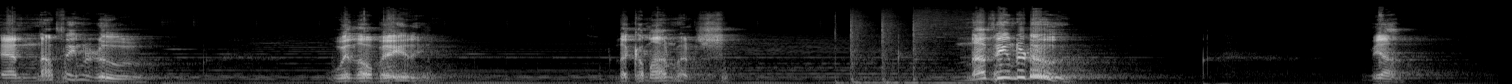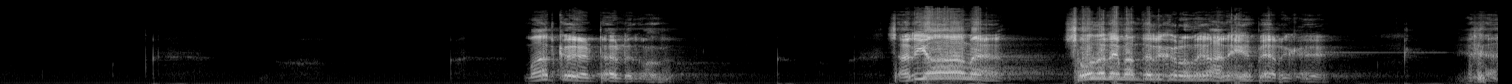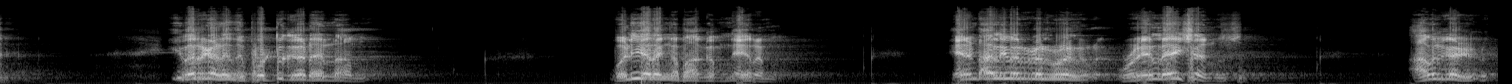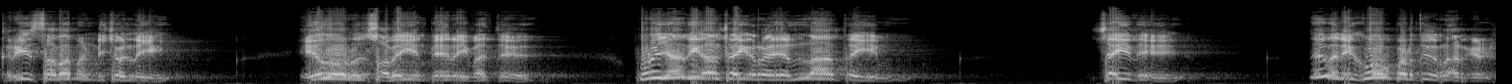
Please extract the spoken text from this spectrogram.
and nothing to do with obeying the commandments. Nothing to do. Yeah. Mark எட்டாண்டுங்க சரியான சோதனை வந்திருக்கிறது அநேக பேருக்கு இவர்களது பொட்டுக்கேடு எல்லாம் வெளியரங்கமாகும் நேரம். ஏனென்றால் இவர்கள் ரிலேஷன்ஸ் அவர்கள் கிறிஸ்தவம் என்று சொல்லி ஏதோ ஒரு சபையின் பேரை வைத்து புறஜாதிகள் செய்கிற எல்லாத்தையும் செய்து தேவனை கோபப்படுத்துகிறார்கள்.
